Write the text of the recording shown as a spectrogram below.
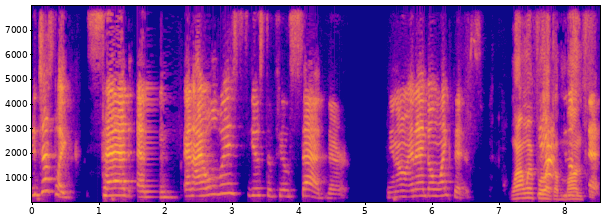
it's just like sad and and I always used to feel sad there, you know, and I don't like this. When I went for Yeah, like a month, sad.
